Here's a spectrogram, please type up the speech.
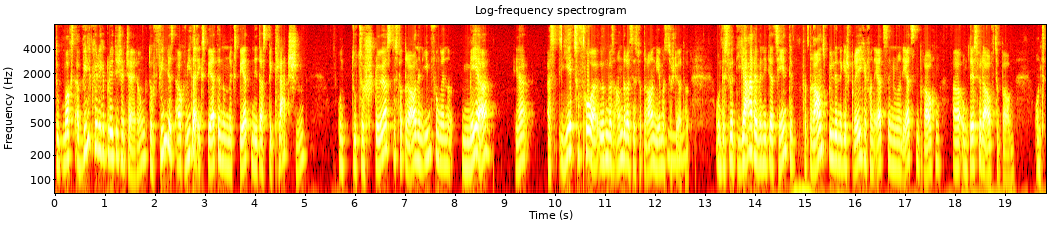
du machst eine willkürliche politische Entscheidung, du findest auch wieder Expertinnen und Experten, die das beklatschen und du zerstörst das Vertrauen in Impfungen mehr, ja, als je zuvor irgendwas anderes das Vertrauen jemals zerstört mhm. hat. Und es wird Jahre, wenn nicht Jahrzehnte, vertrauensbildende Gespräche von Ärztinnen und Ärzten brauchen, äh, um das wieder aufzubauen. Und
